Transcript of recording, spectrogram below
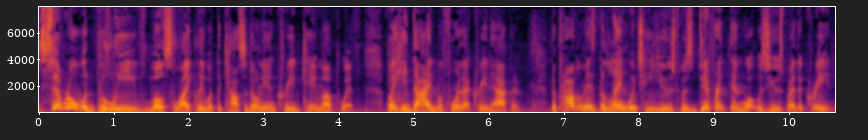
Cyril would believe most likely what the Chalcedonian Creed came up with, but he died before that creed happened. The problem is the language he used was different than what was used by the creed.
